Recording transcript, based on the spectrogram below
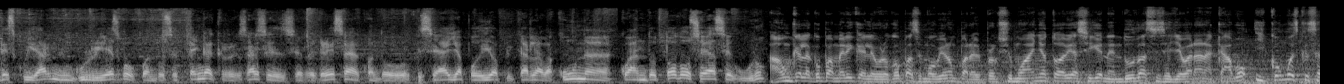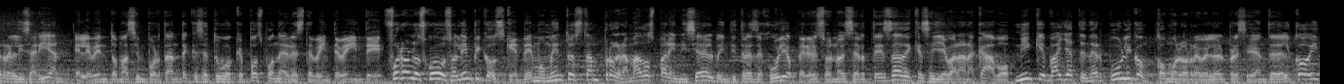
descuidar ningún riesgo. Cuando se tenga que regresar, se, se, regresa. Cuando se haya podido aplicar la vacuna, cuando todo sea seguro. Aunque la Copa América y la Eurocopa se movieron para el próximo año, todavía siguen en duda si se llevarán a cabo y cómo es que se realizarían. El evento más importante que se tuvo que posponer este 2020 fueron los Juegos Olímpicos, que de momento están programados para iniciar el 23 de julio, pero eso no es certeza de que se llevarán a cabo ni que vaya a tener público, como lo reveló el presidente del COI,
